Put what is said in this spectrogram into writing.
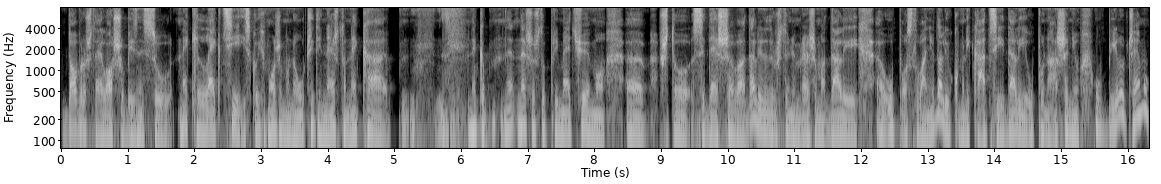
dobro, šta je loše u biznisu, neke lekcije iz kojih možemo naučiti nešto, neka, neka ne, nešto što primećujemo uh, što se dešava, da li na društvenim mrežama, da li uh, u poslovanju, da li u komunikaciji, da li u ponašanju, u bilo čemu,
